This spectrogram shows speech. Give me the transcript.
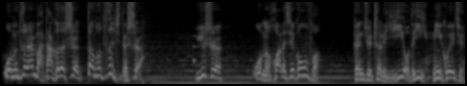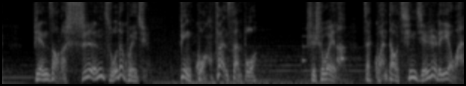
我们自然把大哥的事当做自己的事，于是我们花了些功夫，根据这里已有的隐秘规矩，编造了食人族的规矩，并广泛散播，只是为了在管道清洁日的夜晚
